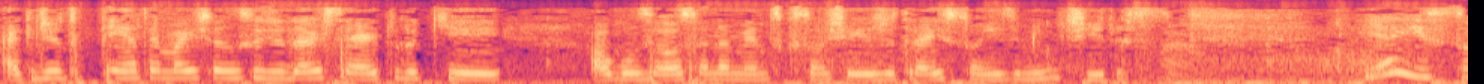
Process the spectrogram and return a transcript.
Acredito que tem até mais chance de dar certo do que alguns relacionamentos que são cheios de traições e mentiras. E é isso.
